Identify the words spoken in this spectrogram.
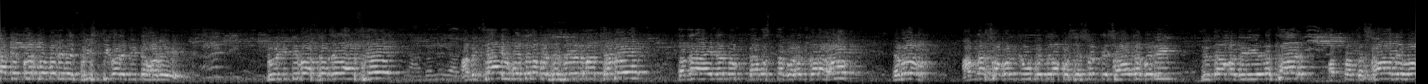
তাকে কর্মপরিবেশ সৃষ্টি করে দিতে হবে। দুর্নীতিবাসরা যারা আছে। আমি চাই উপজেলা প্রশাসনের মাধ্যমে তাদের আইনানুক ব্যবস্থা গ্রহণ করা হোক এবং আমরা সকলকে উপজেলা প্রশাসনকে সহায়তা করি। যেহেতু আমাদের ইউনো স্যার অত্যন্ত সহজ এবং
